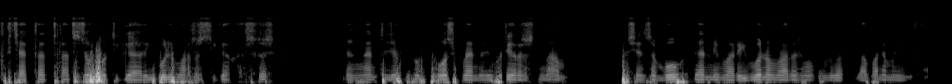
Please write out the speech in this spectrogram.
tercatat 123.503 kasus dengan 79.306 pasien sembuh dan 5.658 yang meninggal.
